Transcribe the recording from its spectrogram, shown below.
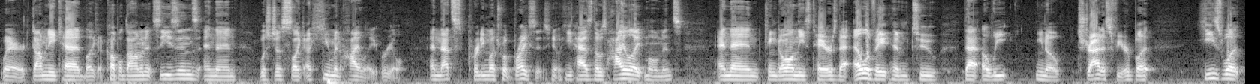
where Dominique had like a couple dominant seasons and then was just like a human highlight reel. And that's pretty much what Bryce is. You know, he has those highlight moments and then can go on these tears that elevate him to that elite, you know, stratosphere, but he's what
